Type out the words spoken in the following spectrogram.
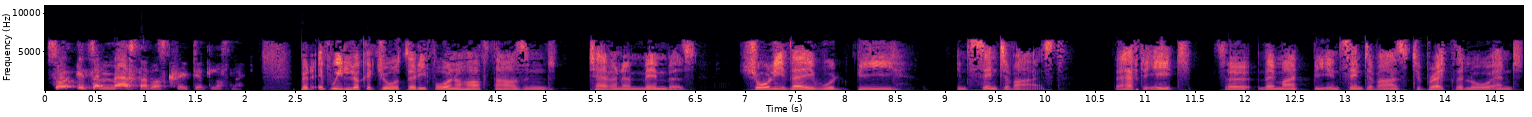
So it's a mess that was created last night. But if we look at your 34,500 Taverner members, surely they would be incentivized. They have to eat, so they might be incentivized to break the law and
